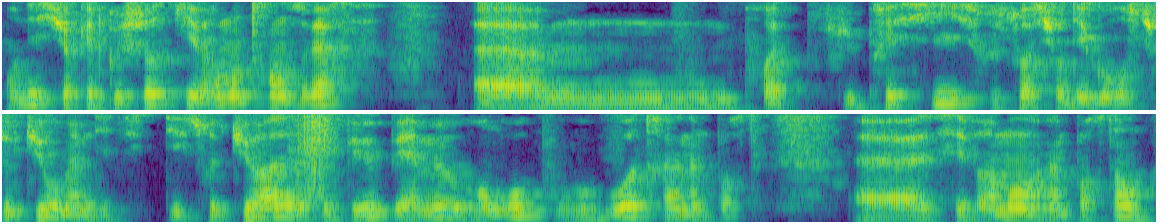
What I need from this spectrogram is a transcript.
on est sur quelque chose qui est vraiment transverse euh, pour être plus précis, que ce soit sur des grosses structures ou même des petites structures, hein, TPE, PME, grands groupes ou, ou autres, hein, n'importe. Euh, c'est vraiment important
